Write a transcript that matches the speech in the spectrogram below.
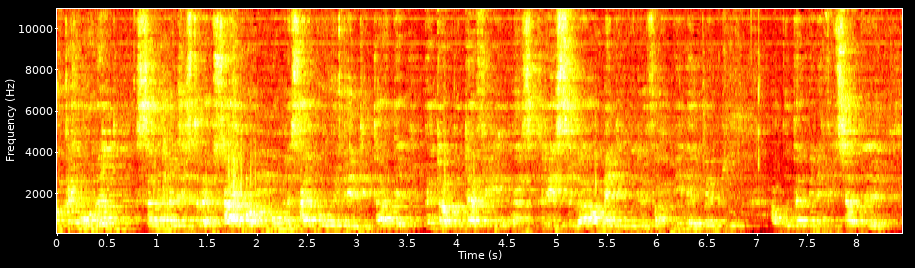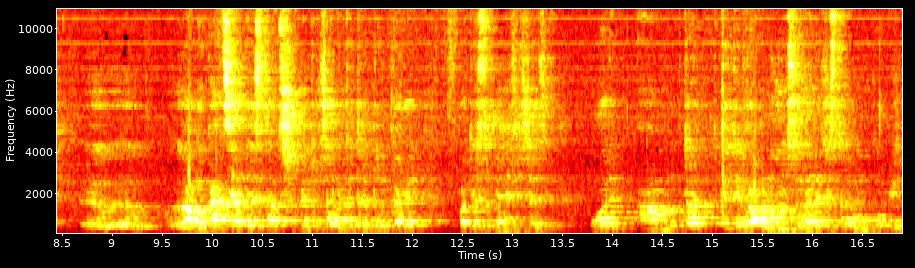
în primul rând, să ne înregistrăm, să aibă un nume, să aibă o identitate, pentru a putea fi înscris la medicul de familie, pentru a putea beneficia de uh, uh alocația de stat și pentru celelalte drepturi care poate să beneficieze. Ori am luptat câteva luni să înregistrăm un copil.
